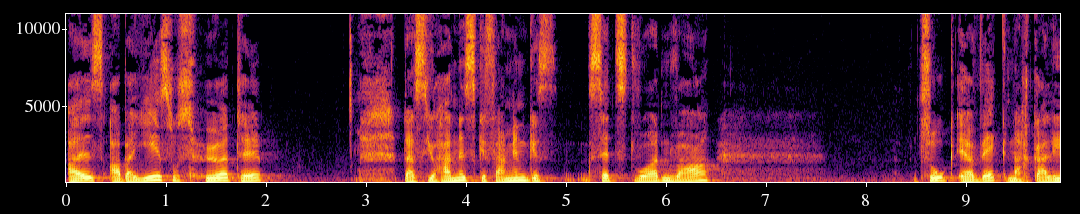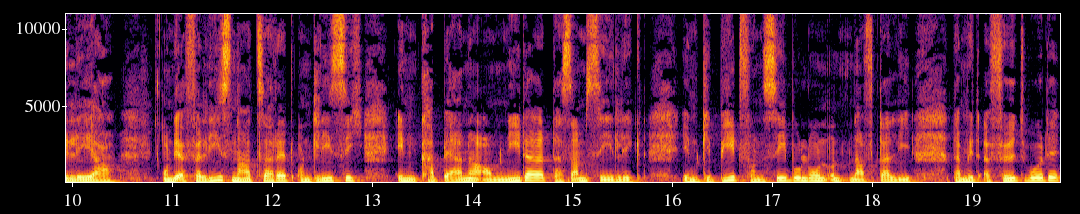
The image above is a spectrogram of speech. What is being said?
als aber Jesus hörte, dass Johannes gefangen gesetzt worden war, zog er weg nach Galiläa und er verließ Nazareth und ließ sich in Kapernaum nieder, das am See liegt, im Gebiet von Sebulon und Naphtali, damit erfüllt wurde,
